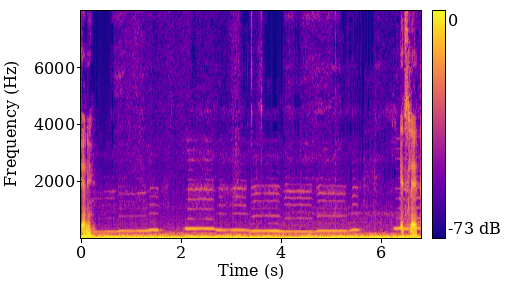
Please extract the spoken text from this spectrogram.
Jenny it's late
